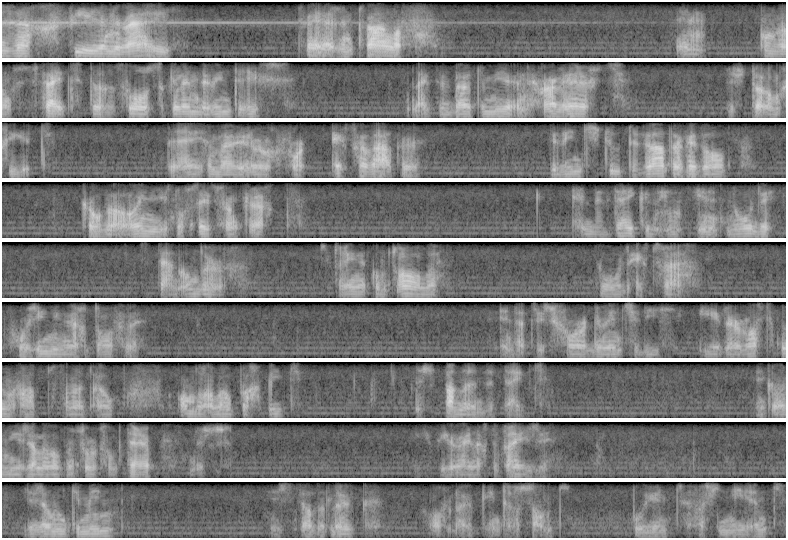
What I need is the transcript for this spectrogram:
woensdag 4 januari 2012. En ondanks het feit dat het volgens de kalender winter is, lijkt het buiten meer een harde herfst. De storm giert. De regenbuien zorgen voor extra water. De wind stuwt het water verder op. Code oranje is nog steeds van kracht. En de dijken in, het noorden staan onder strenge controle. Er worden extra voorzieningen getroffen. En dat is voor de mensen die eerder last hebben gehad van het ook ondergelopen gebied een spannende tijd. Ik woon hier zelf op een soort van terp, dus hier weinig te vrezen. Desalniettemin is het altijd leuk, of leuk, interessant, boeiend, fascinerend,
